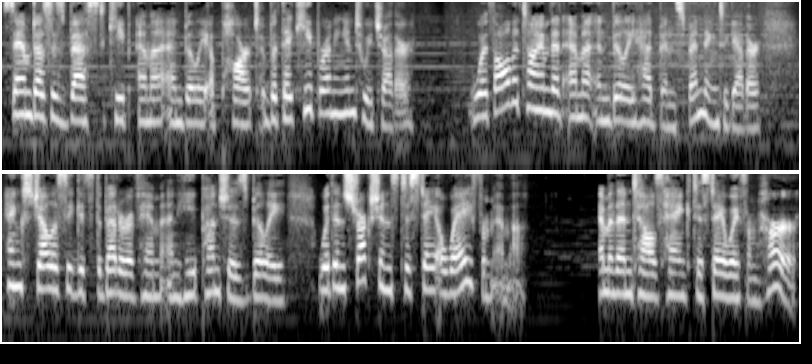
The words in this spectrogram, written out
Sam does his best to keep Emma and Billy apart, but they keep running into each other. With all the time that Emma and Billy had been spending together, Hank's jealousy gets the better of him and he punches Billy, with instructions to stay away from Emma. Emma then tells Hank to stay away from her.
